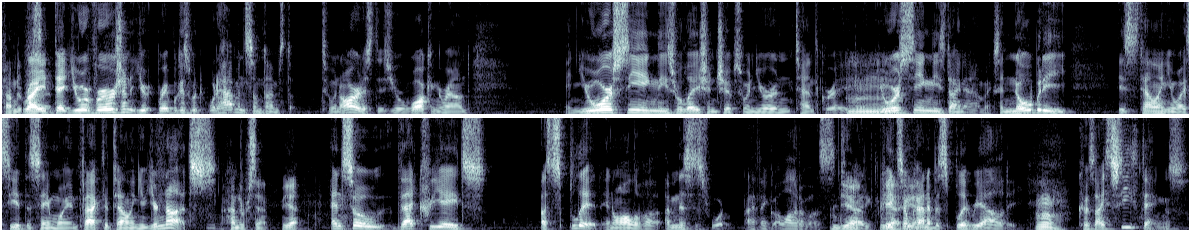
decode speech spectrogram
100%. Right? That your version, your, right? Because what, what happens sometimes to, to an artist is you're walking around and you're seeing these relationships when you're in 10th grade and you're Mm. seeing these dynamics and nobody is telling you, I see it the same way. In fact, they're telling you, you're nuts. 100%. Yeah. And so that creates a split in all of us. I mean, this is what I think a lot of us. Yeah, Right? It creates yeah, some yeah. kind of a split reality. Mm. Because I see things,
